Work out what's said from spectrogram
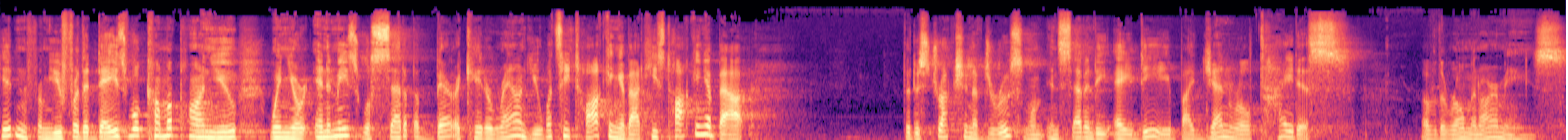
hidden from you. For the days will come upon you when your enemies will set up a barricade around you. What's he talking about? He's talking about the destruction of Jerusalem in 70 AD by General Titus of the Roman armies.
